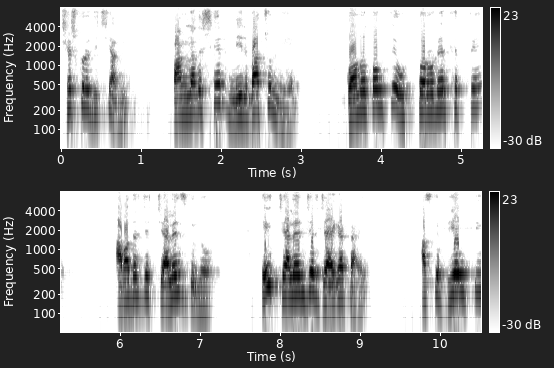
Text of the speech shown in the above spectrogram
শেষ করে দিচ্ছি আমি বাংলাদেশের নির্বাচন নিয়ে গণতন্ত্রে উত্তরণের ক্ষেত্রে আমাদের যে চ্যালেঞ্জগুলো এই চ্যালেঞ্জের জায়গাটায় আজকে বিএনপি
